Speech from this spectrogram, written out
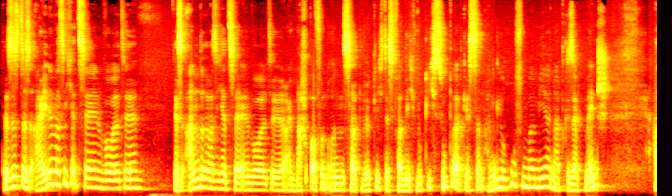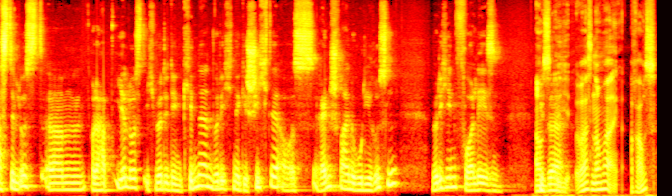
das ist das eine, was ich erzählen wollte. Das andere, was ich erzählen wollte, ein Nachbar von uns hat wirklich, das fand ich wirklich super, hat gestern angerufen bei mir und hat gesagt, Mensch, hast du Lust ähm, oder habt ihr Lust, ich würde den Kindern, würde ich eine Geschichte aus Rennschwein Rudi Rüssel, würde ich ihnen vorlesen. Aus, über, was nochmal raus?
